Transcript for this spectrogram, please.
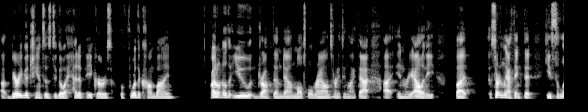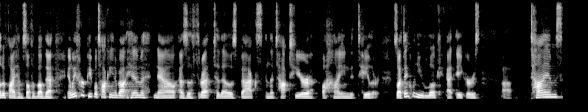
uh, very good chances to go ahead of Akers before the combine. I don't know that you drop them down multiple rounds or anything like that uh, in reality, but certainly I think that he's solidified himself above that. And we've heard people talking about him now as a threat to those backs in the top tier behind Taylor. So I think when you look at Akers, times,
